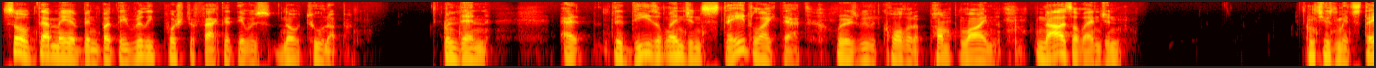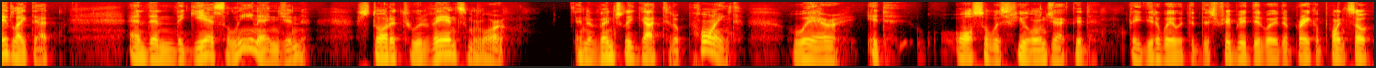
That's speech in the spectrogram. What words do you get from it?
So that may have been, but they really pushed the fact that there was no tune-up. And then at the diesel engine stayed like that, whereas we would call it a pump line nozzle engine. Excuse me, it stayed like that. And then the gasoline engine started to advance more and eventually got to the point where it also was fuel injected they did away with the distributor, did away with the breaker point. So,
